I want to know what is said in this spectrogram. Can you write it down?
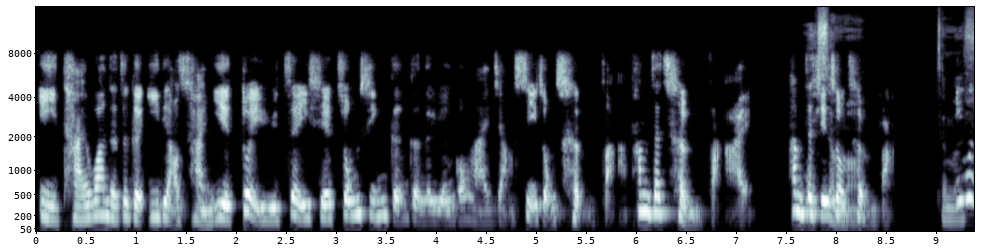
以台湾的这个医疗产业，对于这一些忠心耿耿的员工来讲，是一种惩罚。他们在惩罚、欸，哎，他们在接受惩罚。怎么说？因为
